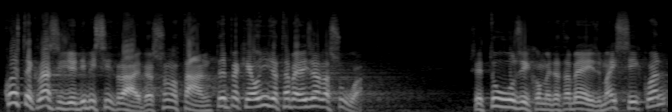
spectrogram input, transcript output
Queste classi JDBC driver sono tante perché ogni database ha la sua. Se tu usi come database MySQL,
